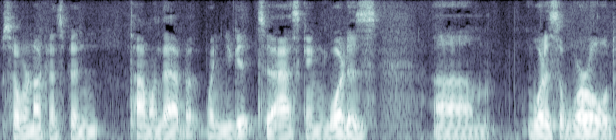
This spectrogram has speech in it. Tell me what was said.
so we're not going to spend time on that. But when you get to asking what is um, what is the world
